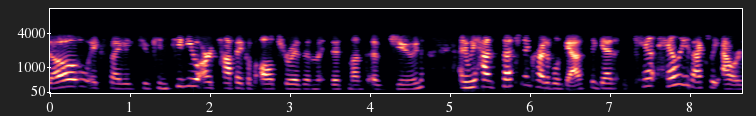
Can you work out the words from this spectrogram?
so excited to continue our topic of altruism this month of June. And we have such an incredible guest. Again, Haley is actually our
